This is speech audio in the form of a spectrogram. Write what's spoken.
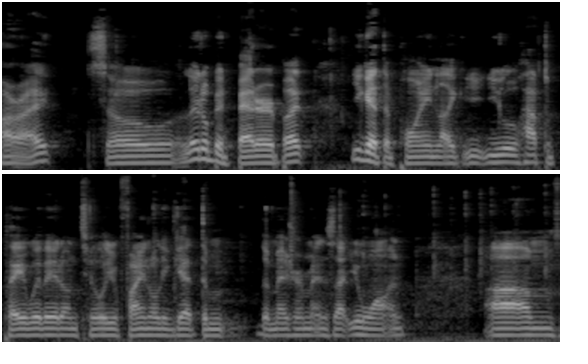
All right, so a little bit better, but you get the point. Like you, you'll have to play with it until you finally get the, the measurements that you want. Um,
